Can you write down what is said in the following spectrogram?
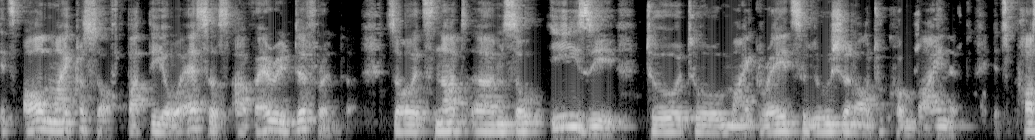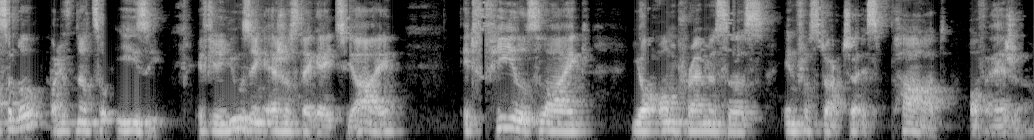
it's all Microsoft, but the OSs are very different. So it's not um, so easy to, to migrate solution or to combine it. It's possible, but it's not so easy. If you're using Azure Stack HCI, it feels like your on-premises infrastructure is part of Azure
